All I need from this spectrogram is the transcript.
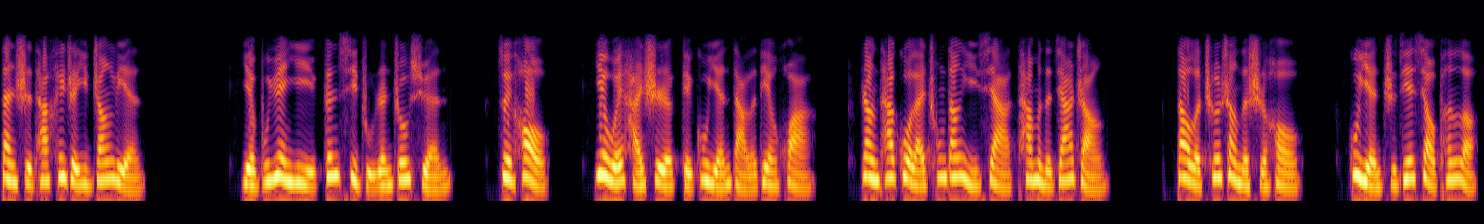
但是他黑着一张脸，也不愿意跟系主任周旋。最后，叶维还是给顾妍打了电话，让他过来充当一下他们的家长。到了车上的时候，顾妍直接笑喷了，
